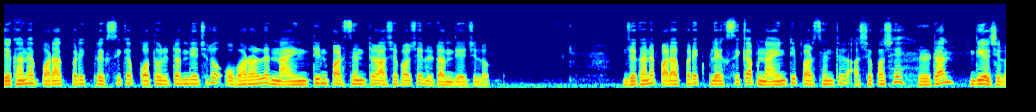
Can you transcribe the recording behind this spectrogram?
যেখানে পরাগপারিক ফ্লেক্সিক্যাপ কত রিটার্ন দিয়েছিল? ওভারঅলে নাইনটিন পার্সেন্টের আশেপাশে রিটার্ন দিয়েছিল। যেখানে পারাকপারিক ফ্লেক্সি কাপ নাইনটি পার্সেন্টের আশেপাশে রিটার্ন দিয়েছিল।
